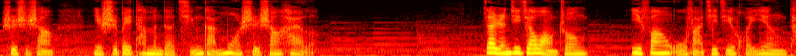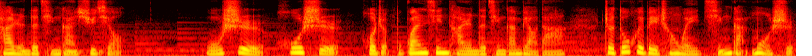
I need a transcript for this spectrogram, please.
事实上，你是被他们的情感漠视伤害了。在人际交往中，一方无法积极回应他人的情感需求，无视、忽视或者不关心他人的情感表达，这都会被称为情感漠视。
